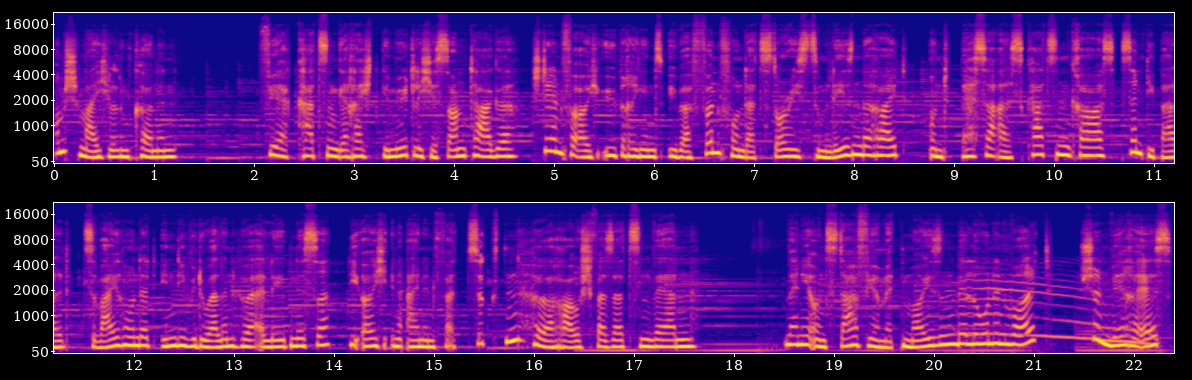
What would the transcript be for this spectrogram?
umschmeicheln können. Für katzengerecht gemütliche Sonntage stehen für euch übrigens über 500 Stories zum Lesen bereit und besser als Katzengras sind die bald 200 individuellen Hörerlebnisse, die euch in einen verzückten Hörrausch versetzen werden. Wenn ihr uns dafür mit Mäusen belohnen wollt, schön wäre es,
